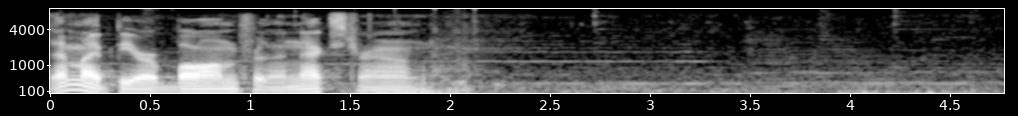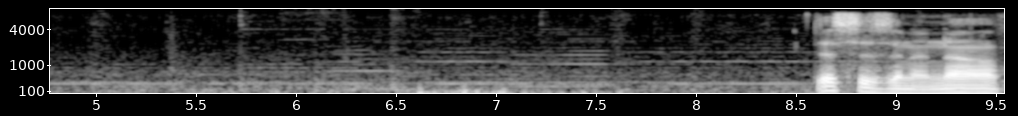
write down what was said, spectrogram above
That might be our bomb for the next round. This isn't enough.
